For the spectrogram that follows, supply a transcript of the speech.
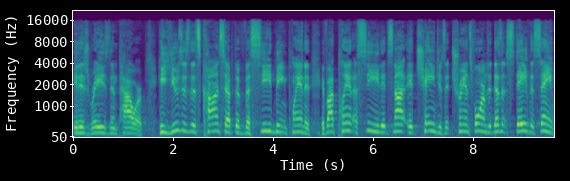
it is raised in power. He uses this concept of the seed being planted. If I plant a seed, it's not, it changes, it transforms, it doesn't stay the same.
